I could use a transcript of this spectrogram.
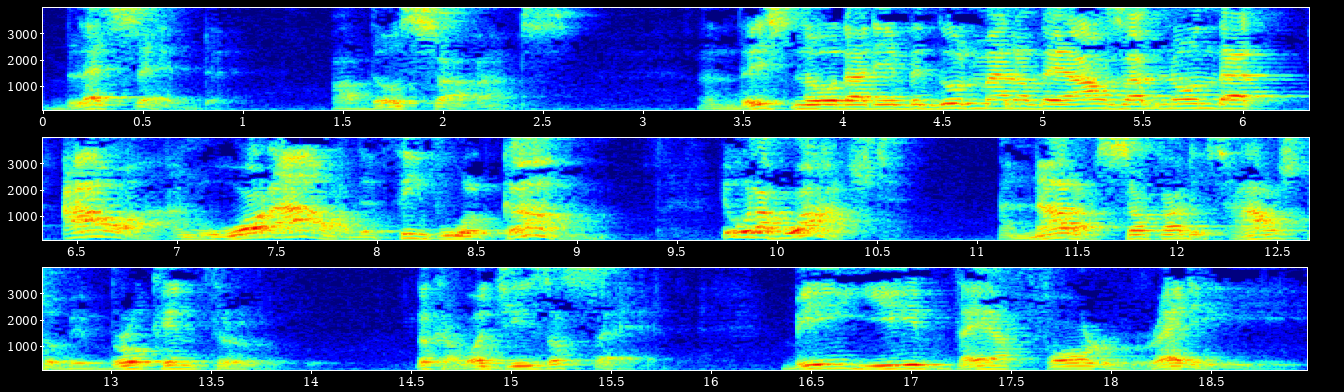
blessed are those servants. And this know that if the good man of the house had known that hour and what hour the thief will come, he would have watched and not have suffered his house to be broken through. Look at what Jesus said. Be ye therefore ready,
